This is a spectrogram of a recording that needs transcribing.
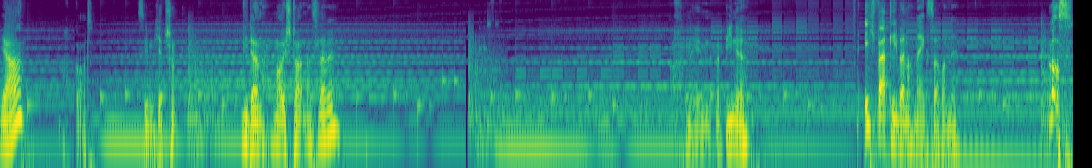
ja? Oh Gott. Sehe mich jetzt schon wieder neu starten, das Level. Biene. Ich warte lieber noch eine extra Runde. Los!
